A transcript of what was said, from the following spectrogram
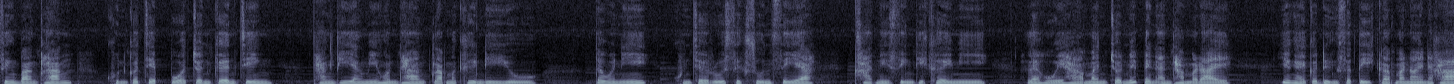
ซึ่งบางครั้งคุณก็เจ็บปวดจนเกินจริง ทั้งที่ยังมีหนทางกลับมาคืนดีอยู่ แต่วันนี้คุณจะรู้สึกสูญเสีย ขาดในสิ่งที่เคยมี และโหยหามันจนไม่เป็นอันทำอะไร ยังไงก็ดึงสติกลับมาหน่อยนะคะ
